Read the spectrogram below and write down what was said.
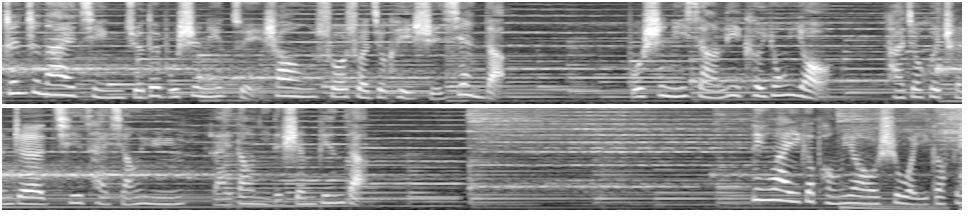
真正的爱情绝对不是你嘴上说说就可以实现的，不是你想立刻拥有，它就会乘着七彩祥云来到你的身边的。外一个朋友是我一个非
